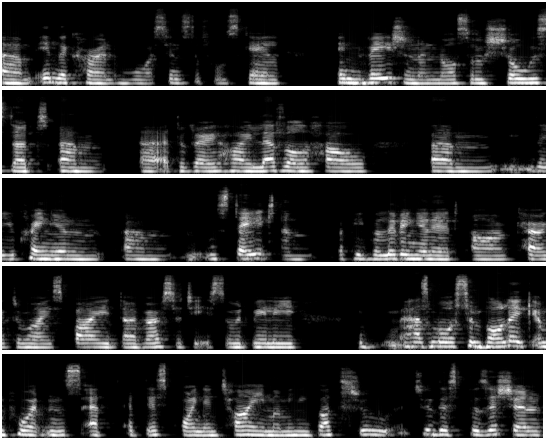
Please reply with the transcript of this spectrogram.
um, in the current war since the full scale invasion, and also shows that um, uh, at a very high level how um, the Ukrainian um, state and the people living in it are characterized by diversity. So it really has more symbolic importance at, at this point in time. I mean, he got through to this position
